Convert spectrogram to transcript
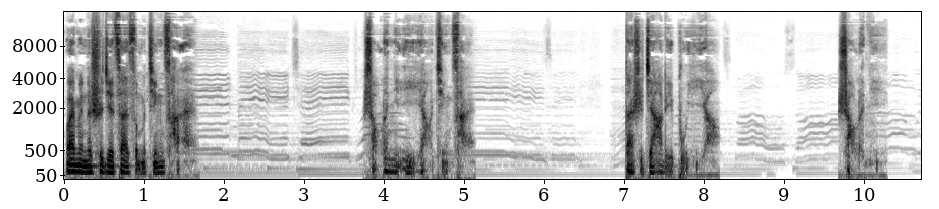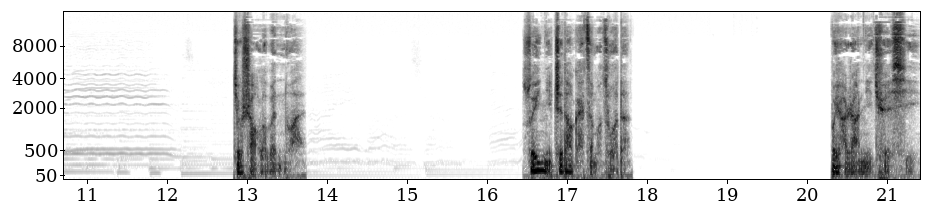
外面的世界再怎么精彩，少了你一样精彩。但是家里不一样，少了你，就少了温暖。所以你知道该怎么做的。不要让你缺席，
